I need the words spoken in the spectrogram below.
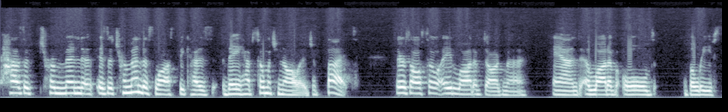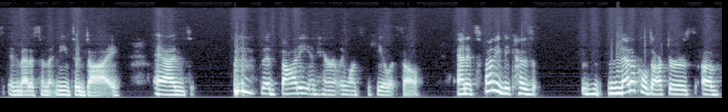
has a tremendous is a tremendous loss because they have so much knowledge, but there's also a lot of dogma and a lot of old beliefs in medicine that need to die, and the body inherently wants to heal itself. And it's funny because medical doctors of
